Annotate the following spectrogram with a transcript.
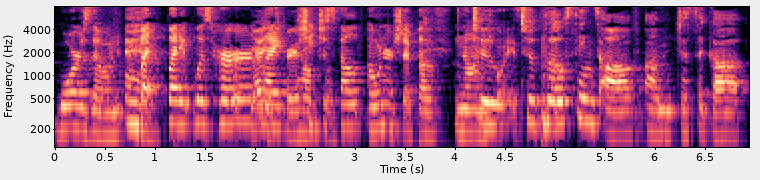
war zone. But but it was her right, like she just felt ownership of non toys. To, to close things off, um, Jessica,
